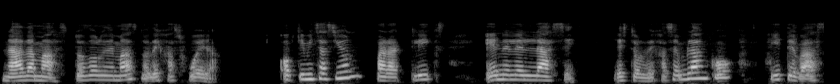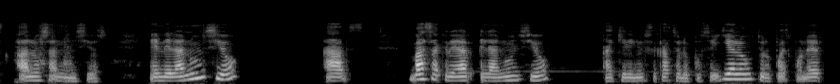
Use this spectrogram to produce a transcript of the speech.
Nada más. Todo lo demás lo dejas fuera. Optimización para clics en el enlace. Esto lo dejas en blanco y te vas a los anuncios. En el anuncio, ads, vas a crear el anuncio. Aquí en este caso le puse yellow. Tú lo puedes poner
